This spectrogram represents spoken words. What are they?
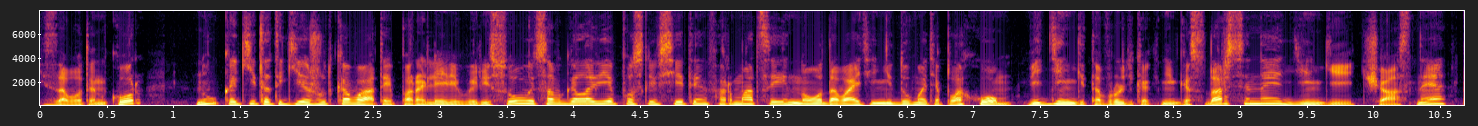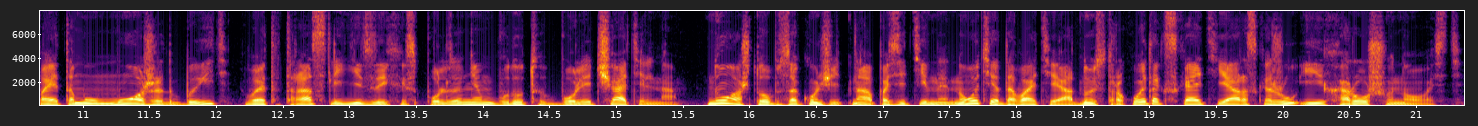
и завод Энкор, ну, какие-то такие жутковатые параллели вырисовываются в голове после всей этой информации, но давайте не думать о плохом. Ведь деньги-то вроде как не государственные, деньги частные, поэтому, может быть, в этот раз следить за их использованием будут более тщательно. Ну а чтобы закончить на позитивной ноте, давайте одной строкой, так сказать, я расскажу и хорошую новость.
